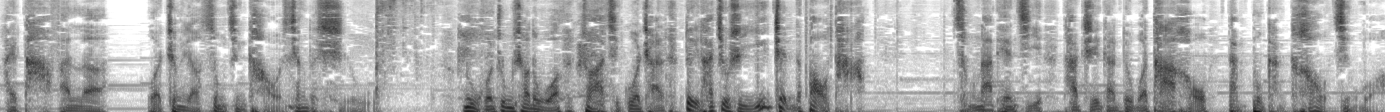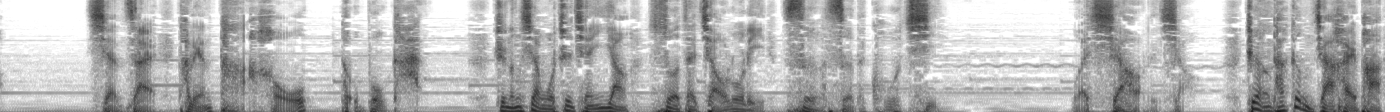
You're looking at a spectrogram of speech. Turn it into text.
还打翻了我正要送进烤箱的食物。怒火中烧的我抓起锅铲，对他就是一阵的暴打。从那天起，他只敢对我大吼，但不敢靠近我。现在他连大吼都不敢，只能像我之前一样缩在角落里瑟瑟的哭泣。我笑了笑，这让他更加害怕，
